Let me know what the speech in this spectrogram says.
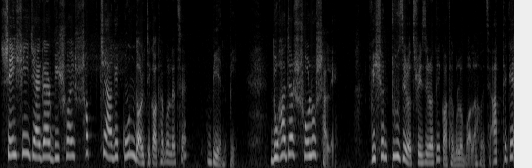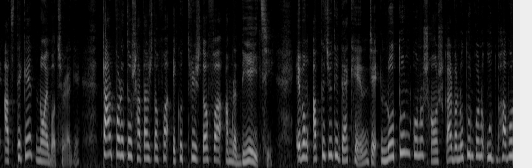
সেই সেই জায়গার বিষয়ে সবচেয়ে আগে কোন দলটি কথা বলেছে? বিএনপি। দু হাজার ষোলো সালে ভিশন টু জিরো থ্রি জিরোতেই কথাগুলো বলা হয়েছে। আজ থেকে আজ থেকে নয় বছর আগে। তারপরে তো সাতাশ দফা, একত্রিশ দফা আমরা দিয়েইছি। এবং আপনি যদি দেখেন যে নতুন কোনো সংস্কার বা নতুন কোনো উদ্ভাবন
